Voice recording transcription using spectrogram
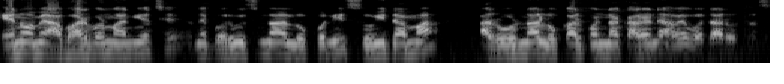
એનો અમે આભાર પણ માનીએ છીએ અને ભરૂચના લોકોની સુવિધામાં આ રોડના લોકાર્પણના કારણે હવે વધારો થશે.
